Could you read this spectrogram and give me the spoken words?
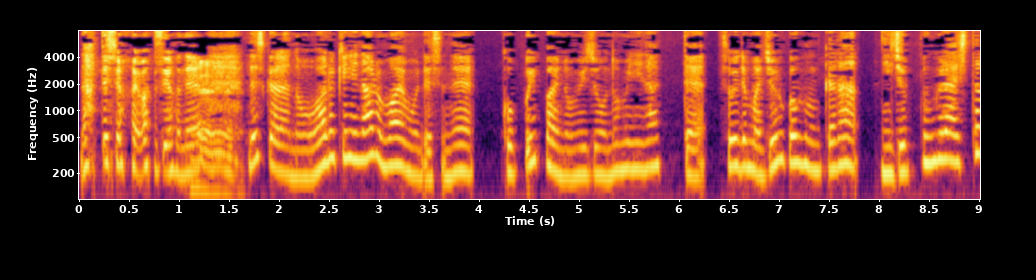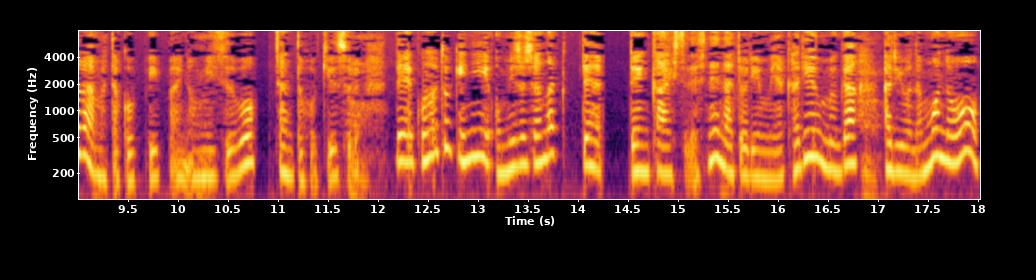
なってしまいますよね。ええ。ですからあのお歩きになる前もですねコップ一杯のお水をお飲みになってそれでまあ15分から20分ぐらいしたらまたコップ一杯のお水をちゃんと補給する。でこの時にお水じゃなくて電解質ですねナトリウムやカリウムがあるようなものを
